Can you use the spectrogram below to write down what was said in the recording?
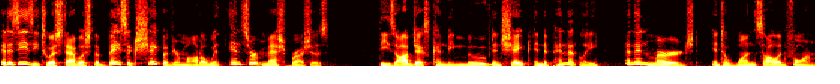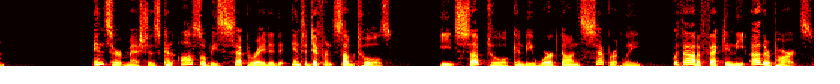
It is easy to establish the basic shape of your model with insert mesh brushes. These objects can be moved and shaped independently and then merged into one solid form. Insert meshes can also be separated into different subtools. Each subtool can be worked on separately without affecting the other parts.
